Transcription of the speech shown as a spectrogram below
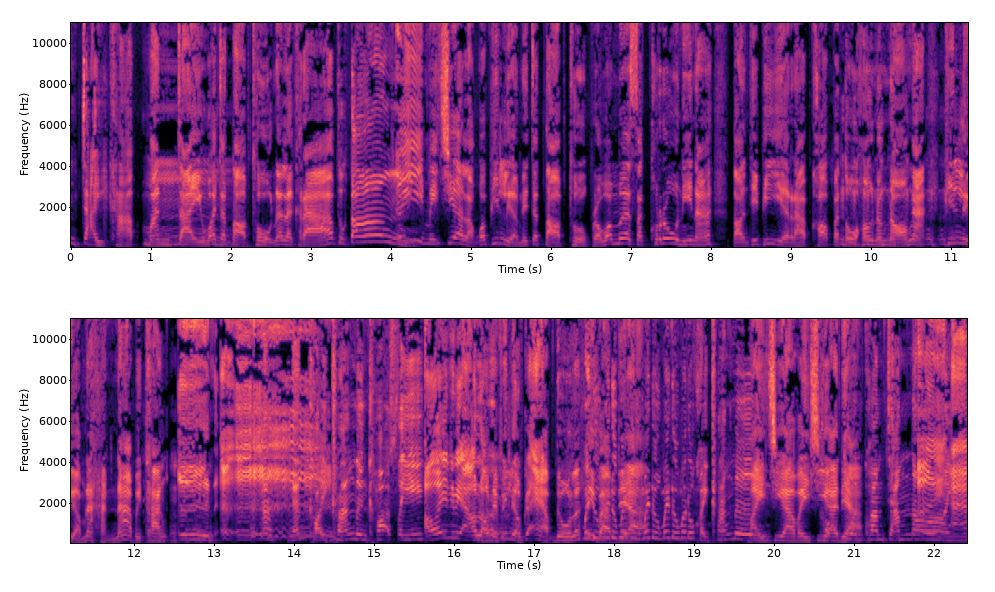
นใจครับ มั่นใจว่าจะตอบถูกนั่นแหละครับ ถูกต้องเอ้ยไม่เชื่อหรอกว่าพี่เหลือมนี่จะตอบถูก เพราะว่าเมื่อสักครู่นี้นะ ตอนที่พี่ยีรับเคาะประตูห้องน้องๆอะ พี่เหลือมน่ะหันหน้าไปทางอื่น เออเอออะงั้นขออีกครั้งหนึ่งเคาะซีเอ้ยไม่เอาหรอกเดี๋ยวพี่เหลือมก็แอบดูแล้วไม่สิดูแบไม่บดูไม่เนี้ยดูไม่ดูไม่ดูไม่ดูขออีกครั้งหนึ่งไม่เชียร์ไม่เชียร์ทเดี๋บยทววนความจำหน่อเอ้ยยอะ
